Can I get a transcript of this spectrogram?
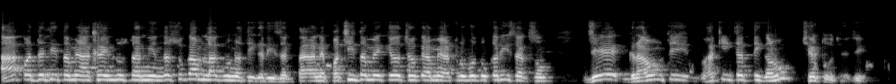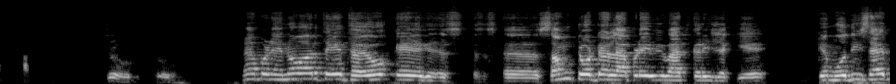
આ પદ્ધતિ તમે આખા હિન્દુસ્તાનની અંદર શું કામ લાગુ નથી કરી શકતા? અને પછી તમે કહો છો કે અમે આટલું બધું કરી શકશું. જે ગ્રાઉન્ડથી હકીકતથી ઘણું છેટું છે, જી. ના, પણ એનો અર્થ એ થયો કે સમ ટોટલ આપણે એવી વાત કરી શકીએ કે મોદી સાહેબ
